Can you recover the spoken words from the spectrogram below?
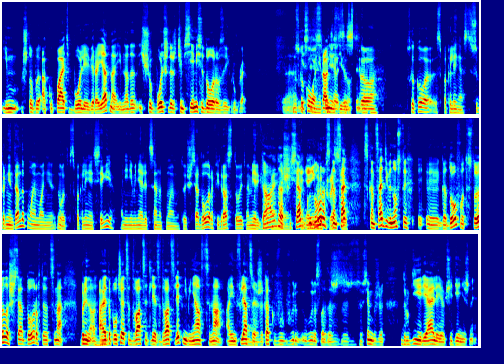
им, чтобы окупать более вероятно, им надо еще больше даже, чем 70 долларов за игру брать. Э, ну, с какого они, получается, с, э, с какого с поколения? Супер Nintendo, по-моему, они, ну вот с поколения Sega, они не меняли цены, по-моему. То есть 60 долларов игра стоит в Америке. Да, да, 60 я, долларов я с, конца, с конца 90-х э, годов вот стоила 60 долларов эта цена. Блин, uh-huh. а, а это получается 20 лет. За 20 лет не менялась цена, а инфляция uh-huh. же как выросла. Это же совсем же другие реалии вообще денежные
